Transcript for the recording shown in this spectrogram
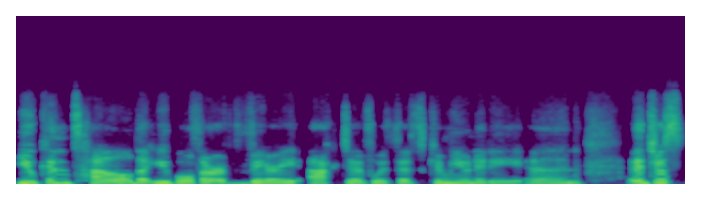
you can tell that you both are very active with this community and it just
